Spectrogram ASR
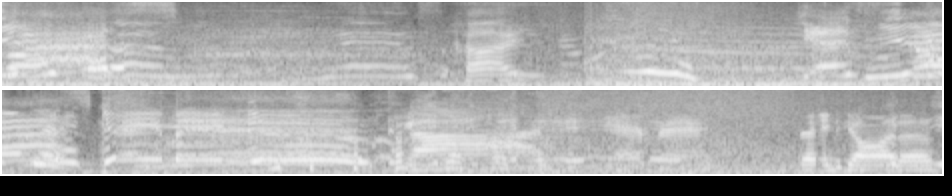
Yes! Yes! Hi! Yes! Yes! Gaming! God! They got us.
